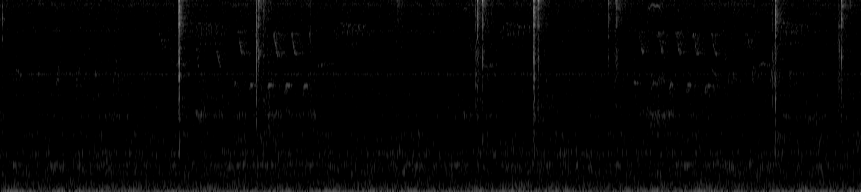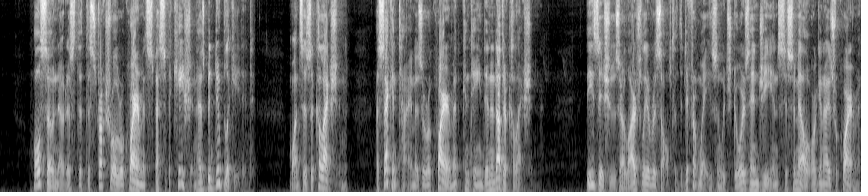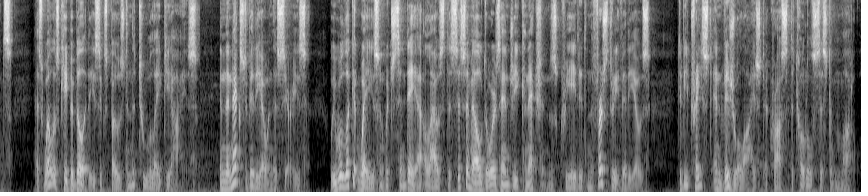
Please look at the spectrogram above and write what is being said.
Also notice that the structural requirements specification has been duplicated, once as a collection, a second time as a requirement contained in another collection. These issues are largely a result of the different ways in which Doors NG and SysML organize requirements, as well as capabilities exposed in the tool APIs. In the next video in this series, we will look at ways in which Syndeia allows the SysML Doors NG connections created in the first three videos to be traced and visualized across the total system model.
